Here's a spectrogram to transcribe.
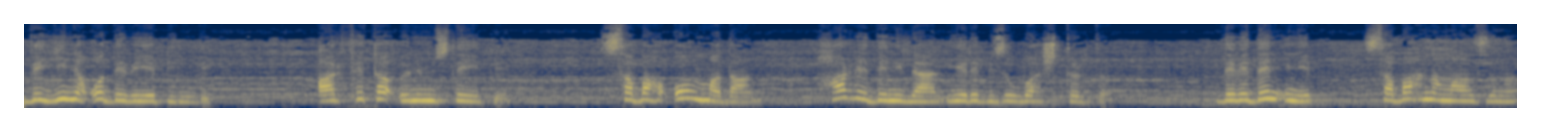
ve yine o deveye bindik. Arfeta önümüzdeydi. Sabah olmadan Harre denilen yere bizi ulaştırdı. Deveden inip sabah namazını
